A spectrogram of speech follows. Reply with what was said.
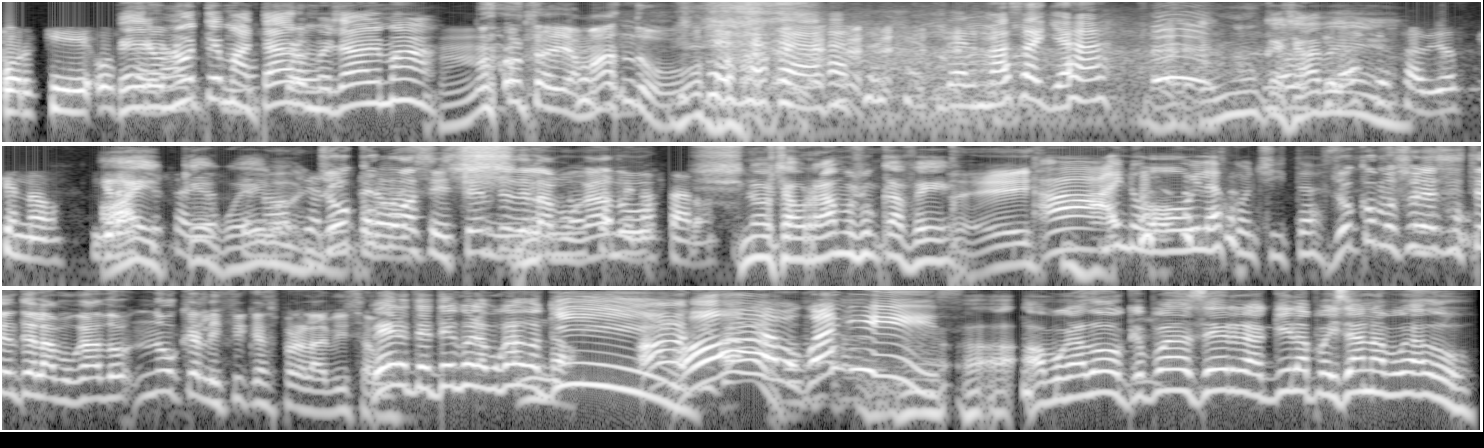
Porque, o Pero sea, no te mataron, ¿verdad, Alma? No, está llamando. Del más allá. Nunca No, sabe. Gracias a Dios que no. Ay, a qué que bueno. no, Yo como este, asistente sí, del abogado... Nos ahorramos un café. Ay, no, y las conchitas. Yo como soy asistente del abogado, no calificas para la visa. Espérate, tengo el abogado aquí. Ah, ¡Oh, aboguanguis! Abogado, ¿qué puede hacer aquí la paisana, abogado?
